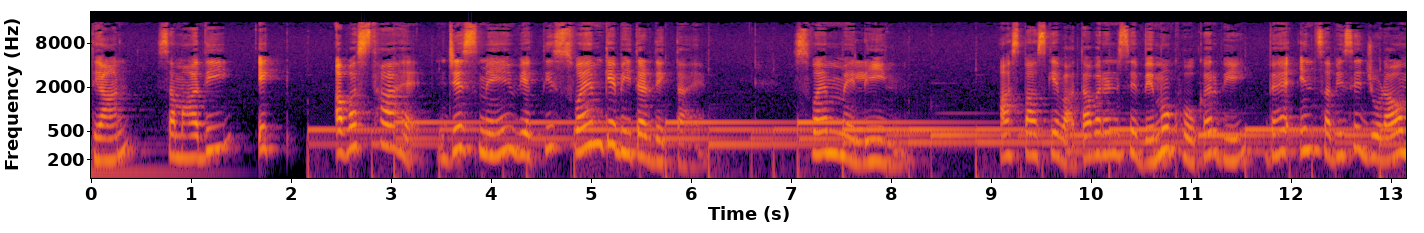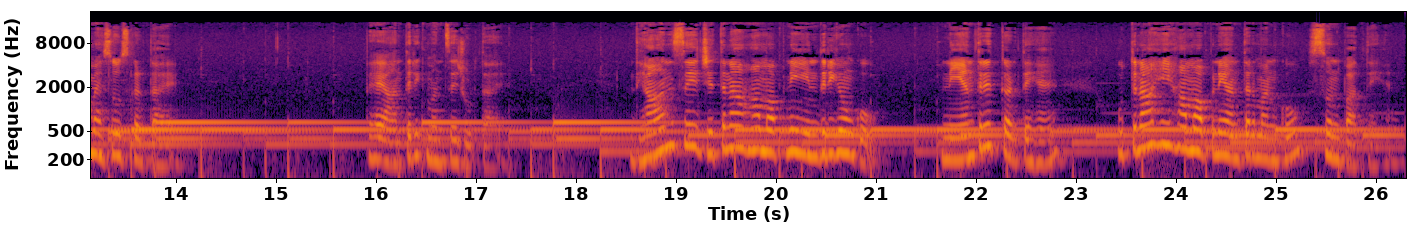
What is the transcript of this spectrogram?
ध्यान, समाधि एक अवस्था है, जिसमें व्यक्ति स्वयं के भीतर देखता है। स्वयं में लीन, आसपास के वातावरण से विमुख होकर भी वह इन सभी से जुड़ाव महसूस करता है। वह आंतरिक मन से जुड़ता है। ध्यान से जितना हम अपनी इंद्रियों को नियंत्रित करते हैं, उतना ही हम अपने अंतर्मन को सुन पाते हैं।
